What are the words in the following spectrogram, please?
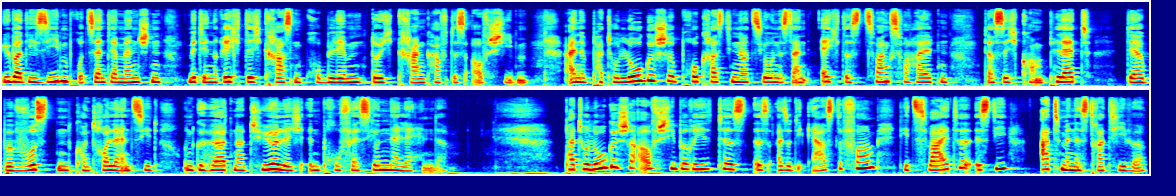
über die sieben Prozent der Menschen mit den richtig krassen Problemen durch krankhaftes Aufschieben. Eine pathologische Prokrastination ist ein echtes Zwangsverhalten, das sich komplett der bewussten Kontrolle entzieht und gehört natürlich in professionelle Hände. Pathologische Aufschieberitis ist also die erste Form. Die zweite ist die administrative.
